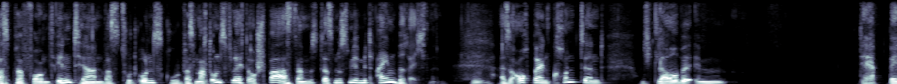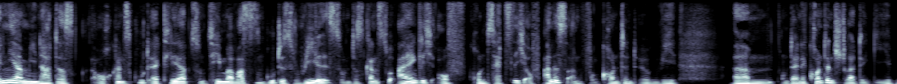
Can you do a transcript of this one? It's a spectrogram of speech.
Was performt intern? Was tut uns gut? Was macht uns vielleicht auch Spaß? Das müssen wir mit einberechnen. Hm. Also auch beim Content. Und ich glaube, im, der Benjamin hat das auch ganz gut erklärt zum Thema, was ist ein gutes Reels? Und das kannst du eigentlich auf grundsätzlich auf alles an von Content irgendwie ähm, und deine Content-Strategie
